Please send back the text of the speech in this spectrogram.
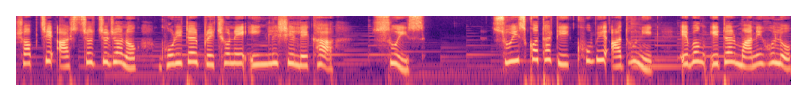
সবচেয়ে আশ্চর্যজনক ঘড়িটার পেছনে ইংলিশে লেখা সুইস। সুইস কথাটি খুবই আধুনিক এবং এটার মানে হল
